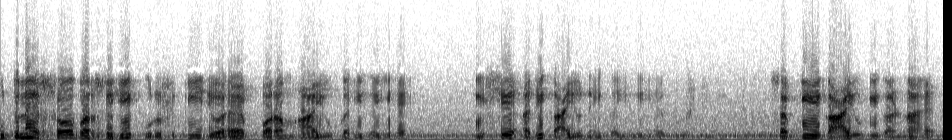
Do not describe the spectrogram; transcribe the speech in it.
उतने सौ वर्ष ही पुरुष की जो है परम आयु कही गई है। इससे अधिक आयु नहीं कही गई है पुरुष की। सबकी एक आयु की गणना है।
